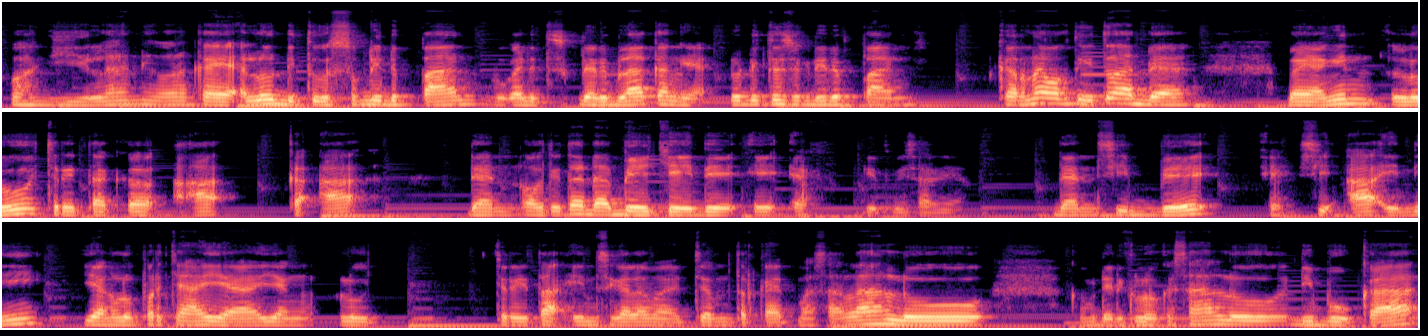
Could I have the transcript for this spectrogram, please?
wah gila nih orang. Kayak lu ditusuk di depan bukan ditusuk dari belakang ya lu ditusuk di depan karena waktu itu ada bayangin lu cerita ke A ke A dan waktu itu ada B C D E F gitu misalnya. Dan si B eh si A ini yang lu percaya yang lu ceritain segala macam terkait masalah lu kemudian keluh kesah lu dibuka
